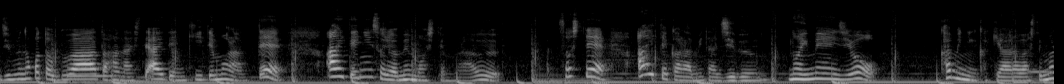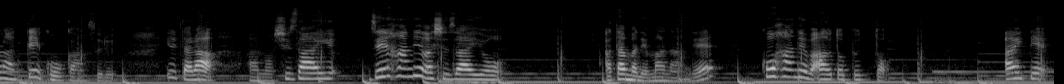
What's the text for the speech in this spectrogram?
自分のことをブワーっと話して相手に聞いてもらって相手にそれをメモしてもらう。そして相手から見た自分のイメージを紙に書き表してもらって交換する。言うたらあの取材前半では取材を頭で学んで後半ではアウトプット。相手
